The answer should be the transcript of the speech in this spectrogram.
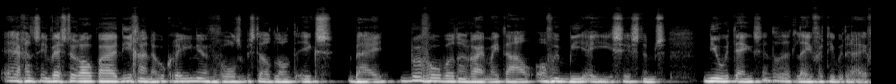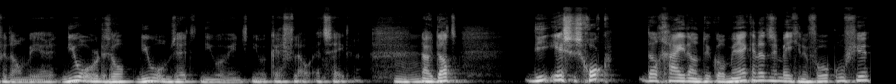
ergens in West-Europa, die gaan naar Oekraïne. Vervolgens bestelt land X bij bijvoorbeeld een Rijnmetaal of een BAE Systems nieuwe tanks. En dat levert die bedrijven dan weer nieuwe orders op, nieuwe omzet, nieuwe winst, nieuwe cashflow, et cetera. Nou, dat, die eerste schok, dat ga je dan natuurlijk wel merken. En dat is een beetje een voorproefje.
